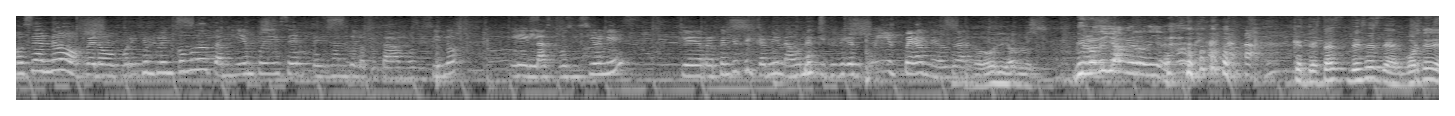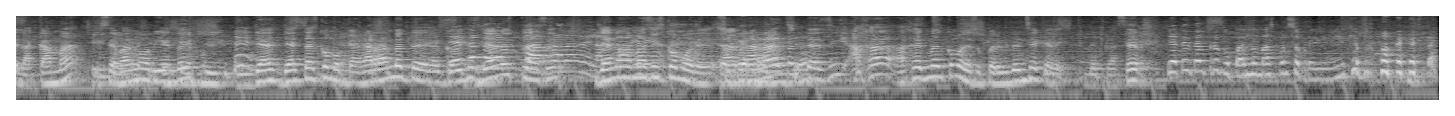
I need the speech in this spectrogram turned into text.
O sea, no, pero por ejemplo, incómodo también puede ser precisamente lo que estábamos diciendo, eh, las posiciones que de repente te cambien a una que te digas, uy, espérame, o sea, No, diablos. ¡Mi rodilla, mi rodilla! Que te estás de esas de al borde de la cama y se van moviendo y, ya, ya estás como que agarrándote de las Ya cosas. Ya no toda es placer. embarrada de la Ya nada más es como de agarrándote así. Ajá, ajá, es más como de supervivencia que de, de placer. ya te estás preocupando más por sobrevivir que por estar.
